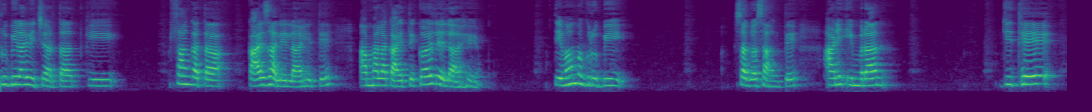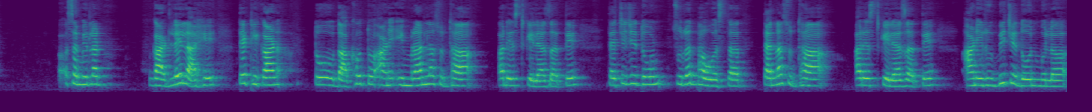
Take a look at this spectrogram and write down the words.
रुबीला विचारतात की सांग आता काय झालेलं आहे ते? आम्हाला काय ते कळलेलं आहे? तेव्हा मग रुबी सगळं सांगते आणि इम्रान जिथे समीरला गाडलेलं आहे ते ठिकाण तो दाखवतो आणि इम्रानला सुद्धा अरेस्ट केल्या जाते. त्याचे जे दोन चुलत भाऊ असतात त्यांनासुद्धा अरेस्ट केल्या जाते. आणि रुबीचे दोन मुलं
